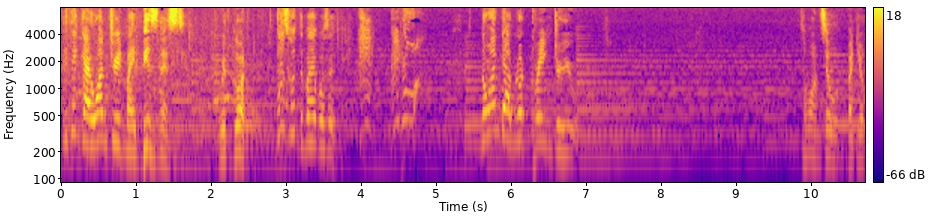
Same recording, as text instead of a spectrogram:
You think I want you in my business with God? That's what the Bible says. I don't. No wonder I'm not praying to you. Someone say, but you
